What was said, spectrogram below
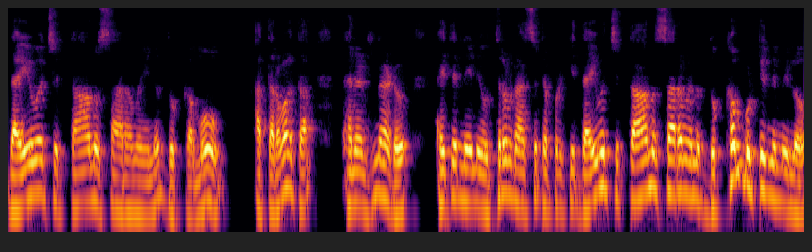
దైవ చిత్తానుసారమైన దుఃఖము. ఆ తర్వాత ఆయన అంటున్నాడు అయితే నేను ఉత్తరం రాసేటప్పటికి దైవ చిత్తానుసారమైన దుఃఖం పుట్టింది మీలో.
